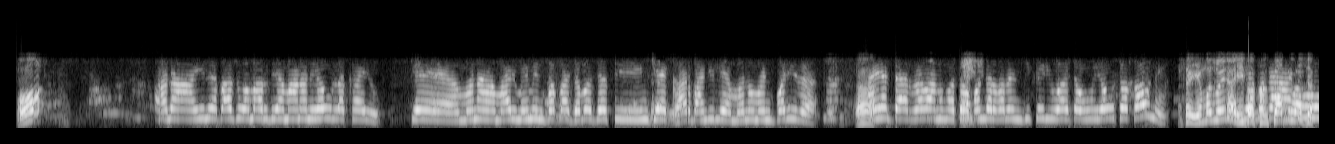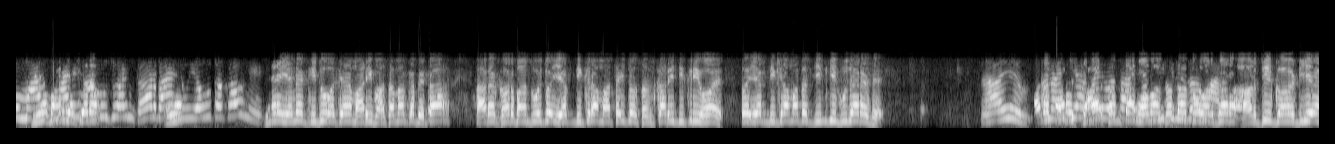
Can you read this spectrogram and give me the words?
હો. અને એને પાછું અમારું બે માણસને એવું લખાયું. કે મને મારી મમ્મી ને પપ્પા જબરજસ્તી એમ કે ઘર બાંધી લે મનોમન પડી રહે. અહીંયા તાર રહેવાનું હોય તો પંદર વર્ષની દીકરી હોય તો હું એવું તો કહું ને. એમ જ હોય ને એ તો સંસ્કારની વાત છે. તું હું મારી મારી મારી અત્યારે મારું જોઈને ઘર બાંધ એવું તો કહું ને. એને કીધું અત્યારે મારી ભાષામાં કે બેટા તારે ઘર બાંધવું હોય તો એક દીકરા માથે જો સંસ્કારી દીકરી હોય તો એક દીકરા માથે જિંદગી ગુજારે છે. અડધા ગઢીએ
